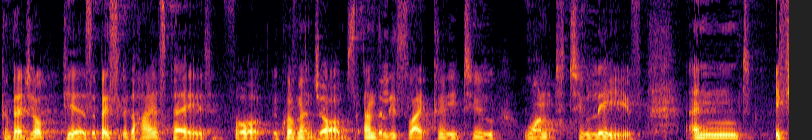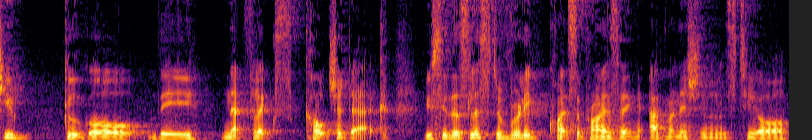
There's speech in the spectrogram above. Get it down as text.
compared to your peers, are basically the highest paid for equivalent jobs and the least likely to want to leave. And if you Google the Netflix culture deck, you see this list of really quite surprising admonitions to your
